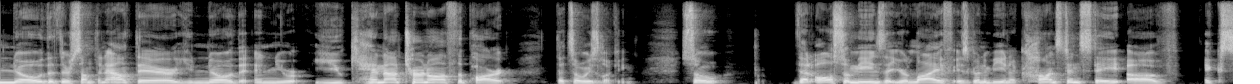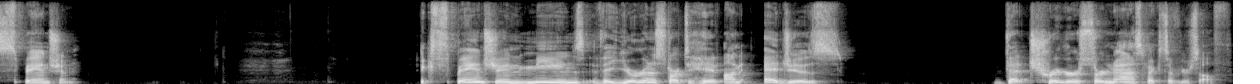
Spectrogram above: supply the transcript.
know that there's something out there. You know that, and you're you cannot turn off the part that's always looking. So that also means that your life is going to be in a constant state of expansion. Expansion means that you're going to start to hit on edges that trigger certain aspects of yourself.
